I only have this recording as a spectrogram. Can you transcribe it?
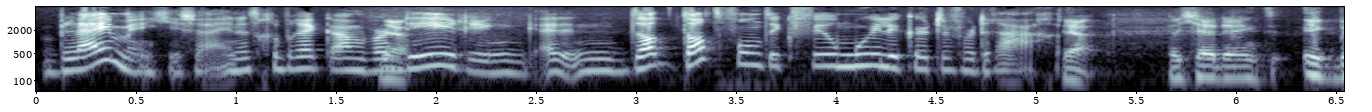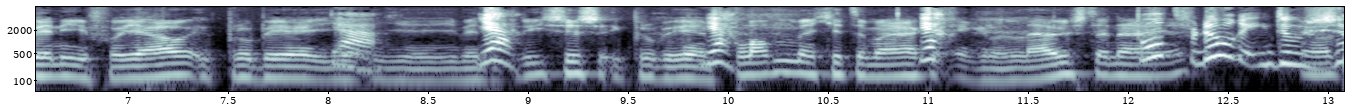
blij met je zijn. Het gebrek aan waardering. En dat, dat vond ik veel moeilijker te verdragen. Ja, dat jij denkt, ik ben hier voor jou. Ik probeer, je, Ja. je, je bent Ja. in crisis. Ik probeer een Ja. plan met je te maken. Ja. Ik luister naar je. Potverdorie, ik doe zo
